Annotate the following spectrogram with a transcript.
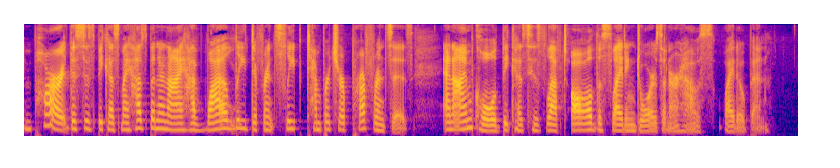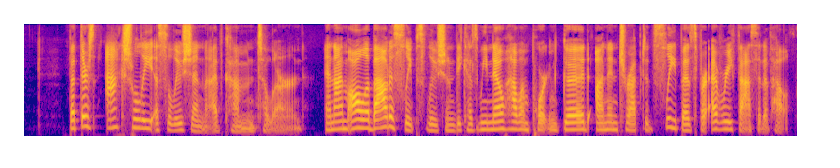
In part, this is because my husband and I have wildly different sleep temperature preferences, and I'm cold because he's left all the sliding doors in our house wide open. But there's actually a solution I've come to learn. And I'm all about a sleep solution because we know how important good, uninterrupted sleep is for every facet of health.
